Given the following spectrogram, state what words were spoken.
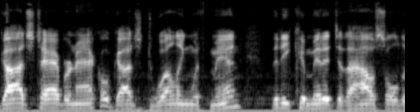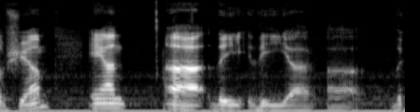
God's tabernacle, God's dwelling with men that He committed to the household of Shem, and uh, the the uh, uh, the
